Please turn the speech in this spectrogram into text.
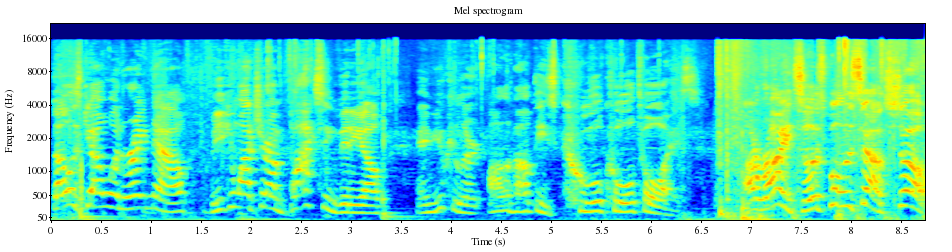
Bella's got one right now, but you can watch her unboxing video, and you can learn all about these cool, cool toys. All right, so let's pull this out. So,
